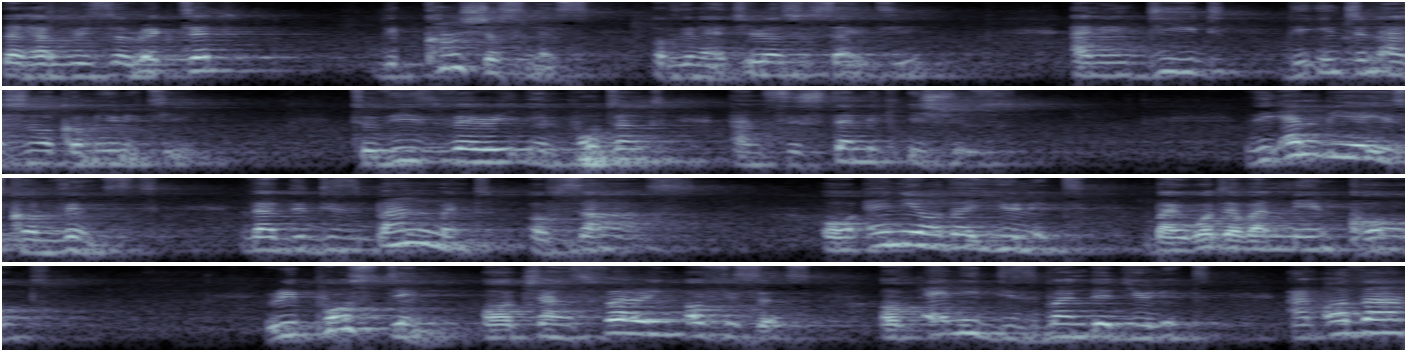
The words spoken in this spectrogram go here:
that have resurrected the consciousness of the Nigerian society and indeed the international community to these very important and systemic issues. The NBA is convinced that the disbandment of SARS or any other unit by whatever name called, reposting or transferring officers of any disbanded unit and other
